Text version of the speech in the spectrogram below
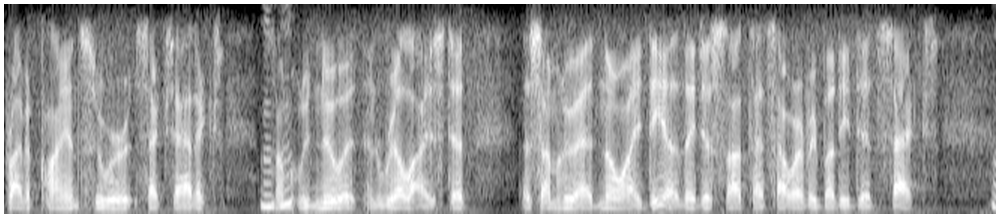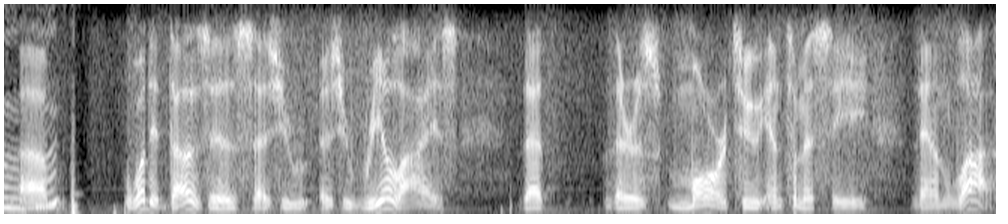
private clients who were sex addicts, mm-hmm. some who knew it and realized it, uh, some who had no idea. They just thought that's how everybody did sex. Mm-hmm. Um, what it does is, as you as you realize that there's more to intimacy than lust,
